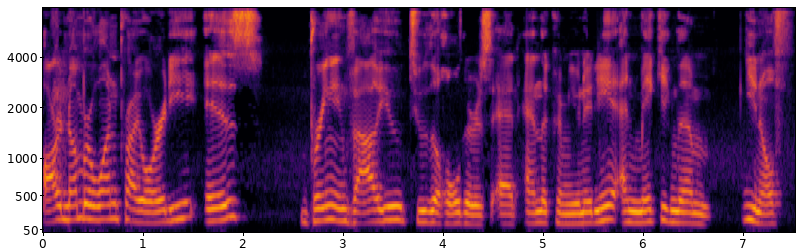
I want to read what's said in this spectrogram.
our number one priority is bringing value to the holders and and the community and making them you know f-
